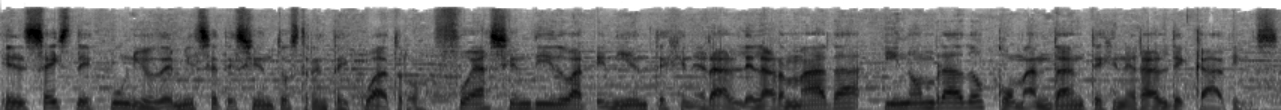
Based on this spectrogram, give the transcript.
El 6 de junio de 1734 fue ascendido a teniente general de la Armada y nombrado comandante general de Cádiz.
